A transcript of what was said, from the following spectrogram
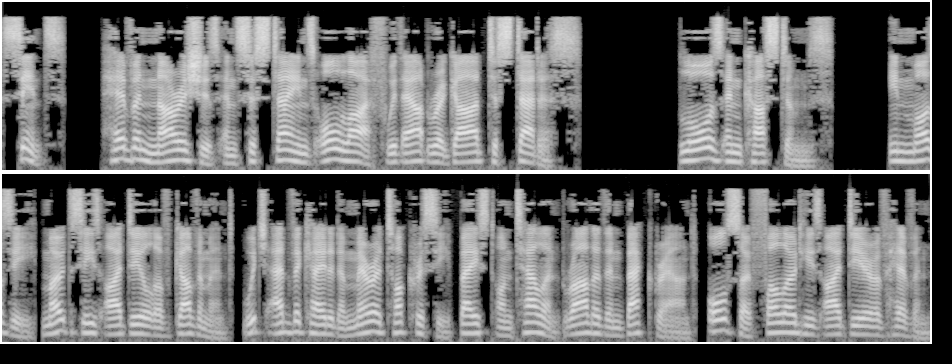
Since, "...heaven nourishes and sustains all life without regard to status." Laws and customs in Mozi Mozi's ideal of government, which advocated a meritocracy based on talent rather than background, also followed his idea of heaven.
